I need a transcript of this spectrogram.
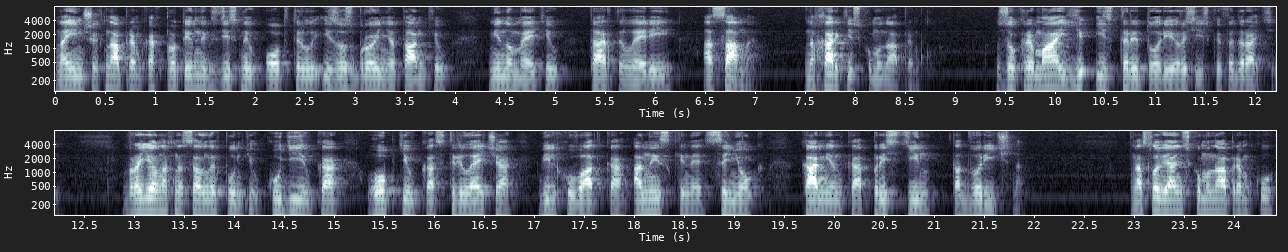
На інших напрямках противник здійснив обстріли із озброєння танків, мінометів та артилерії, а саме на Харківському напрямку, зокрема й із території Російської Федерації, в районах населених пунктів Кудіївка, Гоптівка, Стрілеча, Вільхуватка, Анискине, Синьок, Кам'янка, Пристін та Дворічна. На Слов'янському напрямку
